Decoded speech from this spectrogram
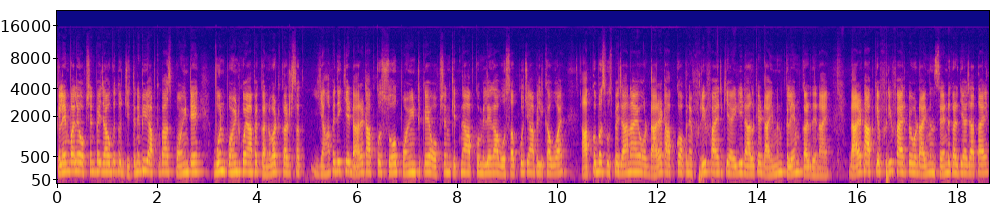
क्लेम वाले ऑप्शन पे जाओगे तो जितने भी आपके पास पॉइंट है, उन पॉइंट को यहाँ पे कन्वर्ट कर सक, यहाँ पे देखिए डायरेक्ट आपको 100 पॉइंट के ऑप्शन कितना आपको मिलेगा, वो सब कुछ यहाँ पे लिखा हुआ है। आपको बस उस पर जाना है और डायरेक्ट आपको अपने फ्री फायर की आईडी डाल के डायमंड क्लेम कर देना है। डायरेक्ट आपके फ्री फायर पे वो डायमंड सेंड कर दिया जाता है।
